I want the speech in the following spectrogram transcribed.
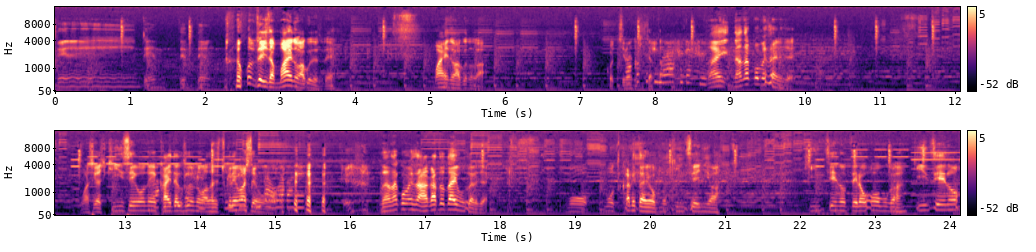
でんでんでんでん。本当に前の枠ですね。前の枠のがこちらに来ちゃった。はい7個目さんいらっしゃいまあ、しかし、金星をね、開拓するの私作れましたよ、もう。7個目さん、赤とダイモンされちゃう。もう、もう疲れたよ、もう金星には。金星のテラフォームが、金星の、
